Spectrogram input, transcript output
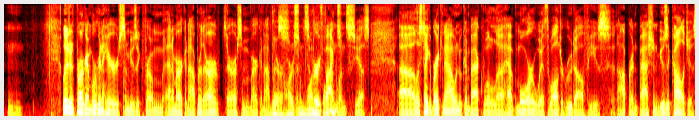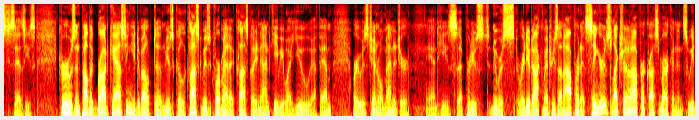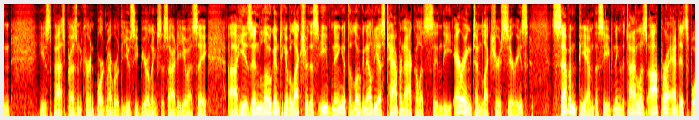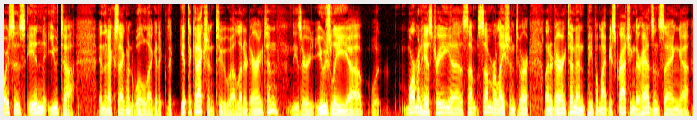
Later in the program, we're going to hear some music from an American opera. There are there are some American operas. There are some some very fine ones. ones. Yes. Uh, let's take a break now. When we come back, we'll uh, have more with Walter Rudolph. He's an opera and passion musicologist. He says his career was in public broadcasting. He developed a musical classical music format at Classical 89 KBYU FM, where he was general manager. And he's uh, produced numerous radio documentaries on opera and its singers, lectured on opera across America and in Sweden. He's the past president, current board member of the Jussi Björling Society USA. Uh, he is in Logan to give a lecture this evening at the Logan LDS Tabernacle. It's in the Arrington Lecture Series, 7 p.m. this evening. The title is Opera and Its Voices in Utah. In the next segment, we'll uh, get, a, the, get the connection to uh, Leonard Arrington. These are usually uh, Mormon history, uh, some some relation to Leonard Arrington, and people might be scratching their heads and saying, uh,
